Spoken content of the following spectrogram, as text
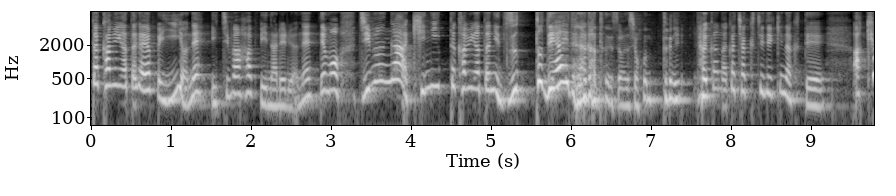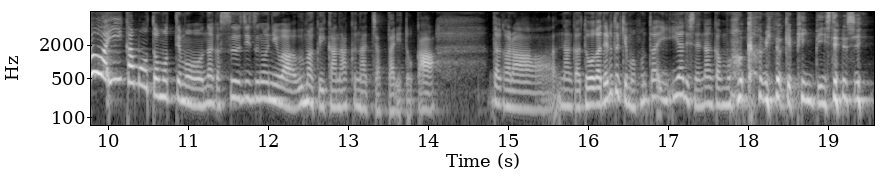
った髪型がやっぱいいよね。一番ハッピーになれるよね。でも自分が気に入った髪型にずっと出会えてなかったんですよ私本当に。なかなか着地できなくて。あ今日はいいかもと思ってもなんか数日後にはうまくいかなくなっちゃったりとか。だからなんか動画出る時も本当は嫌ですね。なんかもう髪の毛ピンピンしてるし。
